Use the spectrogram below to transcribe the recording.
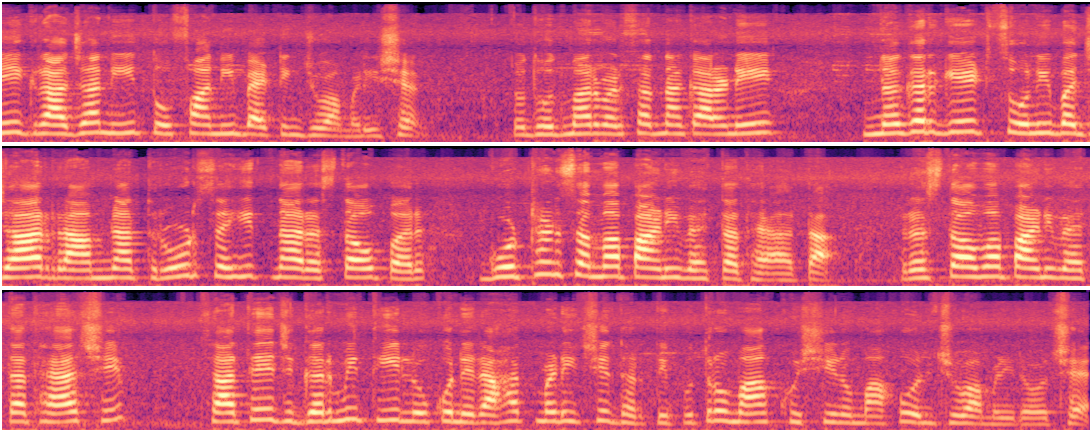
મેઘરાજાની તોફાની બેટિંગ જોવા મળી છે. તો ધોધમાર વરસાદના કારણે નગરગેટ સોની બજાર, રામનાથ રોડ સહિતના રસ્તાઓ પર ગોઠણસમાં પાણી વહેતા થયા હતા. રસ્તાઓમાં પાણી વહેતા થયા છે. સાથે જ ગરમીથી લોકોને રાહત મળી છે. ધરતીપુત્રોમાં ખુશીનો માહોલ જોવા મળી રહ્યો છે.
